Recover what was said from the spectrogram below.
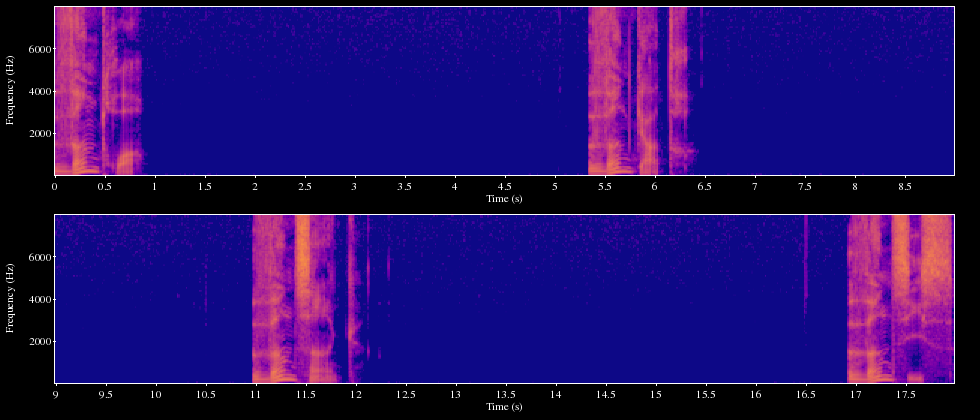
vingt-trois. vingt-quatre. vingt-cinq. vingt-six.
